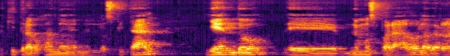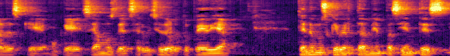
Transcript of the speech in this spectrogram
aquí trabajando en el hospital, yendo, no hemos parado. La verdad es que, aunque seamos del servicio de ortopedia, tenemos que ver también pacientes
